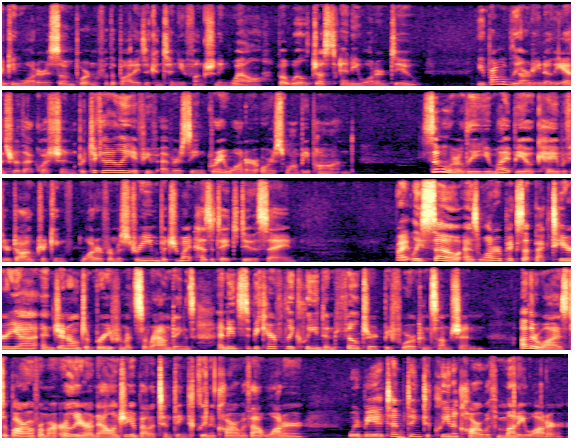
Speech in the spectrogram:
Drinking water is so important for the body to continue functioning well, but will just any water do? You probably already know the answer to that question, particularly if you've ever seen gray water or a swampy pond. Similarly, you might be okay with your dog drinking water from a stream, but you might hesitate to do the same. Rightly so, as water picks up bacteria and general debris from its surroundings and needs to be carefully cleaned and filtered before consumption. Otherwise, to borrow from our earlier analogy about attempting to clean a car without water, we'd be attempting to clean a car with muddy water.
